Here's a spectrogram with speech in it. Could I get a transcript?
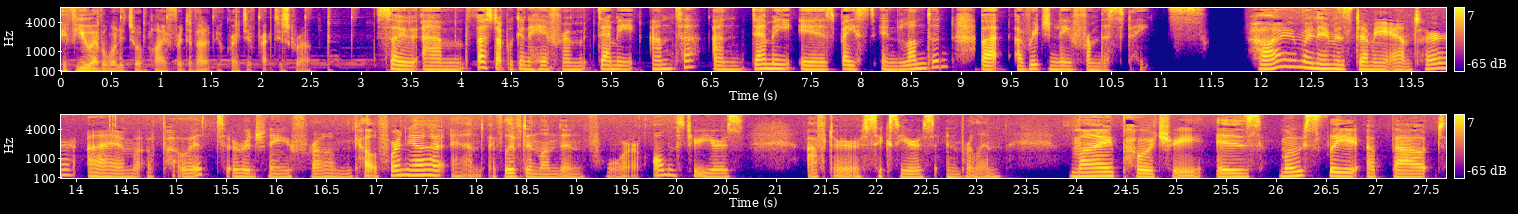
if you ever wanted to apply for a Develop Your Creative Practice grant. So, um, first up, we're going to hear from Demi Anter. And Demi is based in London, but originally from the States. Hi, my name is Demi Anter. I'm a poet originally from California, and I've lived in London for almost two years after six years in Berlin. My poetry is mostly about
